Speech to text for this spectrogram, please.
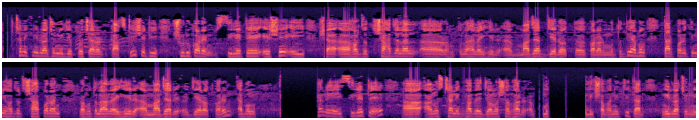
আনুষ্ঠানিক নির্বাচনী যে প্রচার কাজটি সেটি শুরু করেন। সিলেটে এসে এই হযরত শাহজালাল রহমতুল্লাহ আলাইহির আহ, মাজার জিয়ারত করার মধ্য দিয়ে এবং তারপরে তিনি হযরত শাহপরান রহমতুল্লাহ আলাইহির আহ, মাজার জিয়ারত করেন এবং এখানে এই সিলেটে আনুষ্ঠানিকভাবে জনসভার লীগ সভানেত্রী তার নির্বাচনী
